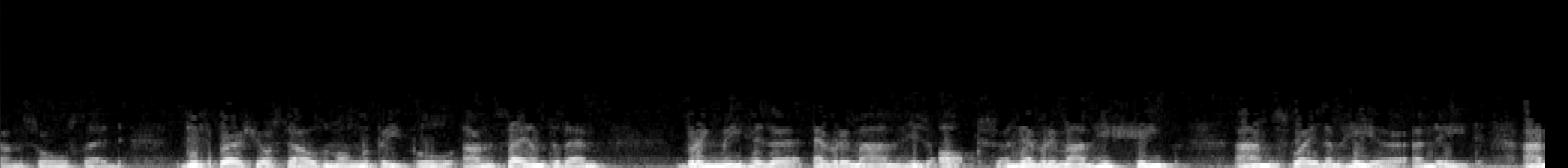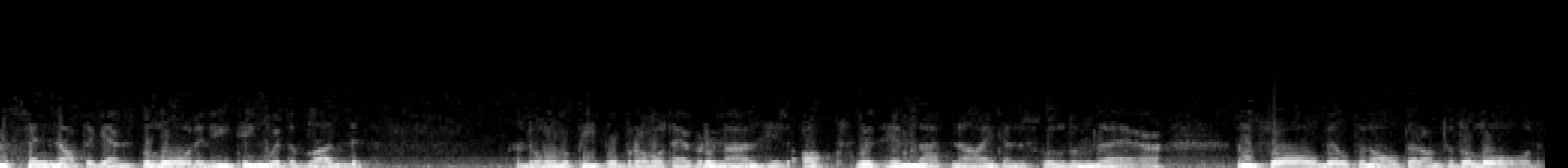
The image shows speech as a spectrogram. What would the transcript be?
And Saul said, Disperse yourselves among the people, and say unto them, Bring me hither every man his ox, and every man his sheep, and slay them here, and eat. And sin not against the Lord in eating with the blood. And all the people brought every man his ox with him that night, and slew them there. And Saul built an altar unto the Lord.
